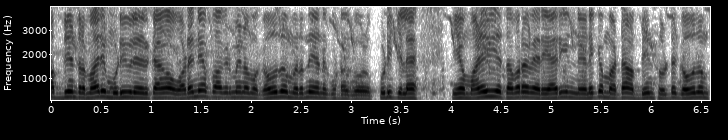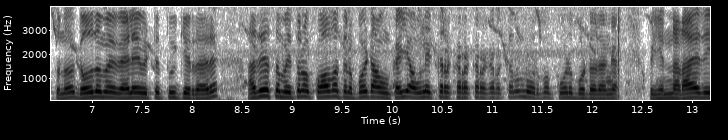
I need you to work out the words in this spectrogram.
அப்படின்ற மாதிரி முடிவில் இருக்காங்க. உடனே பார்க்குறமே நம்ம கௌதம் இருந்து எனக்கு பிடிக்கல. என் மனைவியை தவிர வேறு யாரையும் நினைக்க மாட்டேன் அப்படின்னு சொல்லிட்டு கௌதம் சொன்னது. கௌதமை வேலையை விட்டு தூக்கிடுறாரு. அதே சமயத்தில் கோவத்தில் போயிட்டு அவங்க கை அவங்களே கர கர கர கரக்கரன்னு ஒரு பக்கம் கூடு போட்டுறாங்க இப்போ என்னடா இது?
